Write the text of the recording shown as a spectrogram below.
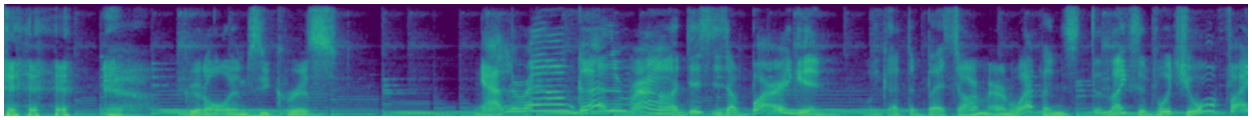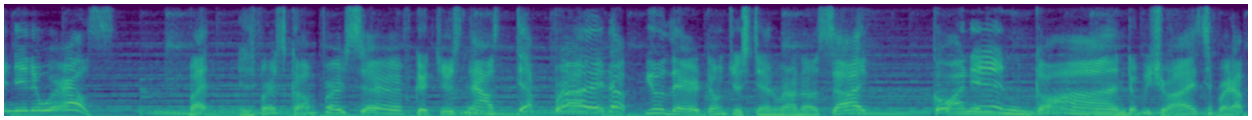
Good old MC Chris. Gather around, gather around. This is a bargain. We got the best armor and weapons, the likes of which you won't find anywhere else. But it's first come, first serve. Get yours now. Step right up. You there. Don't just stand around outside. Go on in. Go on. Don't be shy. Step right up.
